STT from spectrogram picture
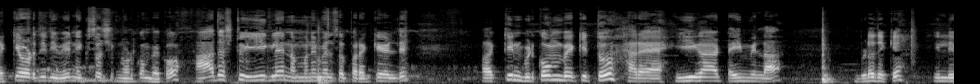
ರೆಕ್ಕೆ ಹೊಡೆದಿದ್ದೀವಿ. ನೆಕ್ಸ್ಟ್ ವರ್ಷಕ್ಕೆ ನೋಡ್ಕೊಬೇಕು. ಆದಷ್ಟು ಈಗಲೇ ನಮ್ಮ ಮನೆ ಮೇಲೆ ಸ್ವಲ್ಪ ರೆಕ್ಕೆ ಎಳ್ದು ಅಕ್ಕಿನ ಬಿಡ್ಕೊಬೇಕಿತ್ತು. ಅರೆ, ಈಗ ಟೈಮ್ ಇಲ್ಲ. ಬಿಡೋದಕ್ಕೆ. ಇಲ್ಲಿ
